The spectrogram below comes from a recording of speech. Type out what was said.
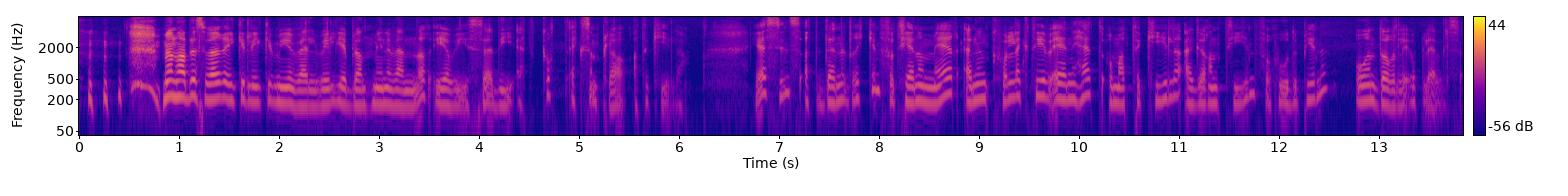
Men har dessverre ikke like mye velvilje blant mine venner i å vise de et godt eksemplar av tequila. Jeg syns at denne drikken fortjener mer enn en kollektiv enighet om at tequila er garantien for hodepine og en dårlig opplevelse.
